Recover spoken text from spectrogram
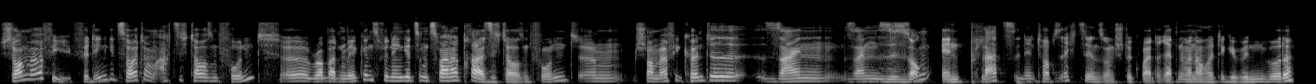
Sean Murphy, für den geht es heute um 80.000 Pfund. Äh, Robert Milkins, für den geht es um 230.000 Pfund. Ähm, Sean Murphy könnte sein, seinen Saisonendplatz in den Top 16 so ein Stück weit retten, wenn er heute gewinnen würde.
